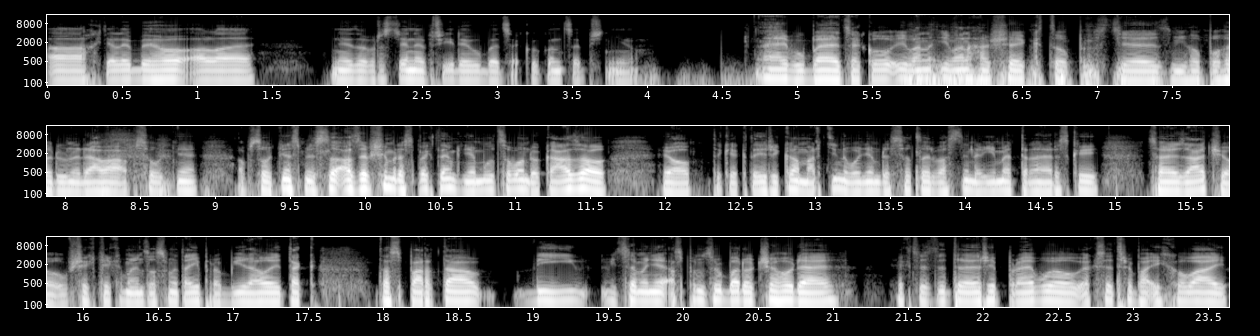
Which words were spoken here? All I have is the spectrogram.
a chtěli by ho, ale mně to prostě nepřijde vůbec jako koncepční. No. Ne, vůbec, jako Ivan, Ivan Hašek to prostě z mýho pohledu nedává absolutně, absolutně smysl a ze vším respektem k němu, co on dokázal, jo, tak jak tady říkal Martin, o něm deset let vlastně nevíme trenérsky, co je zač, jo, u všech těch men, co jsme tady probírali, tak ta Sparta ví víceméně aspoň zhruba do čeho jde, jak se ty trenéři projevují, jak se třeba i chovají,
